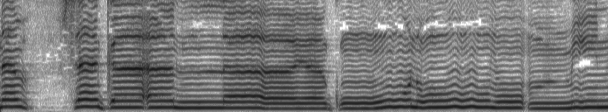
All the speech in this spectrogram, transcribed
نفسك ألا يكونوا مؤمنين.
